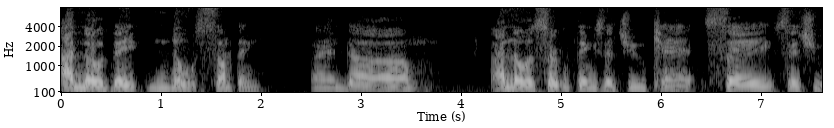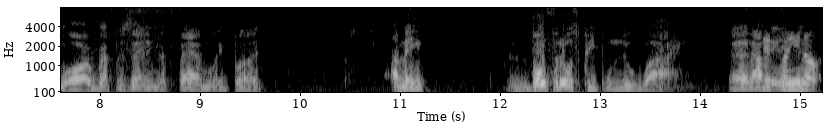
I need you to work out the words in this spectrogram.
I know they know something, and um, I know there's certain things that you can't say since you are representing the family, but I mean, both of those people knew why, and I mean, well, you know,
